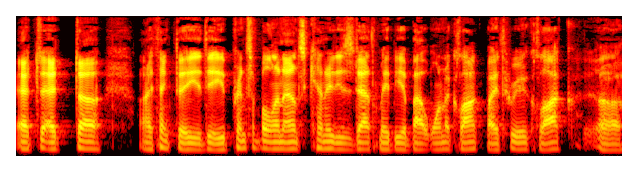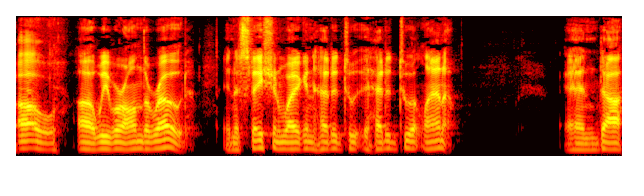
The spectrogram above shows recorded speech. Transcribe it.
at at uh, I think the, the principal announced Kennedy's death maybe about one o'clock. By three o'clock, uh, oh, uh, we were on the road in a station wagon headed to headed to Atlanta. And uh,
